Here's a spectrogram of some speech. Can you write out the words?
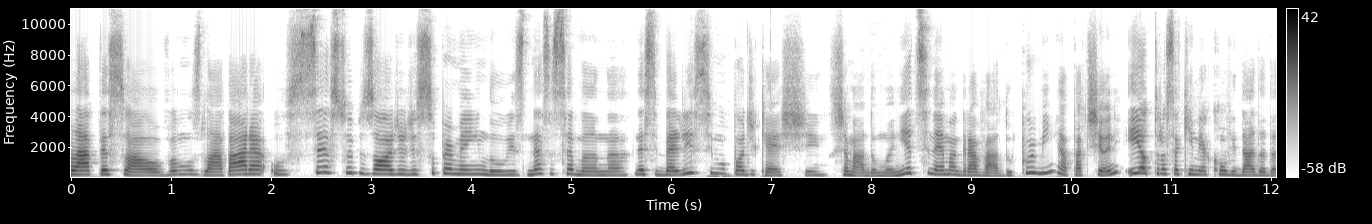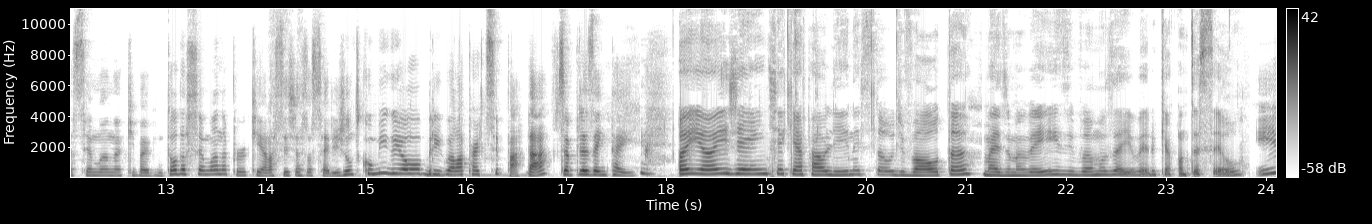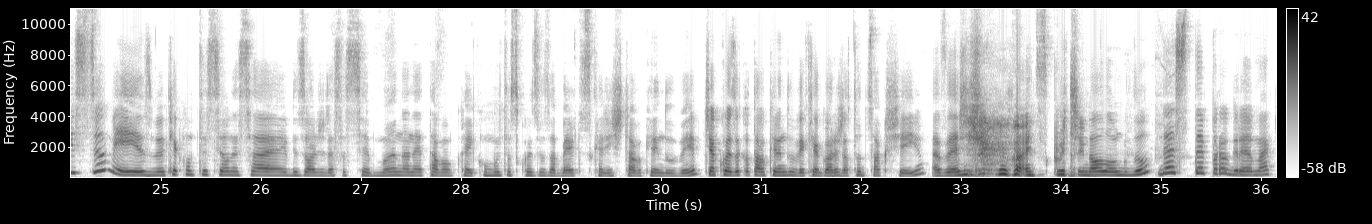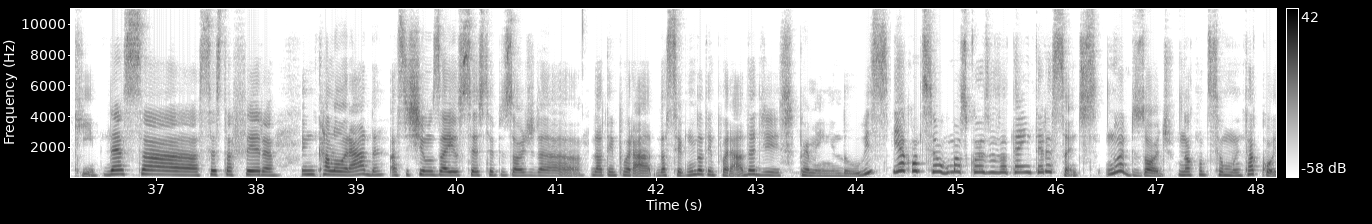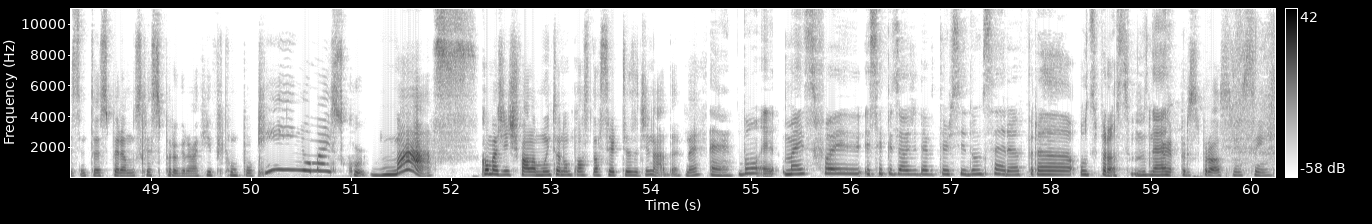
Olá, pessoal! Vamos lá para o sexto episódio de Superman Lewis nessa semana, nesse belíssimo podcast chamado Mania de Cinema, gravado por mim, a Tatiane. E eu trouxe aqui minha convidada da semana, que vai vir toda semana, porque ela assiste essa série junto comigo e eu obrigo ela a participar, tá? Se apresenta aí. Oi, oi, gente! Aqui é a Paulina, estou de volta mais uma vez e vamos aí ver o que aconteceu. Isso mesmo, o que aconteceu nesse episódio dessa semana, né? Tava aí com muitas coisas abertas que a gente tava querendo ver. Tinha coisa que eu tava querendo ver que agora já tô de saco cheio. Mas aí a gente vai discutindo ao longo do, deste programa aqui. Nessa sexta-feira encalorada, assistimos aí o sexto episódio da, da temporada, da segunda temporada de Superman e Lois. E aconteceu algumas coisas até interessantes. No episódio, não aconteceu muita coisa, então esperamos que esse programa aqui fique um pouquinho mais curto. Mas, como a gente fala muito, eu não posso dar certeza de nada, né? É. Bom, é, mas foi. Esse episódio deve ter sido um setup pra os próximos, É, né? pros próximos, sim.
